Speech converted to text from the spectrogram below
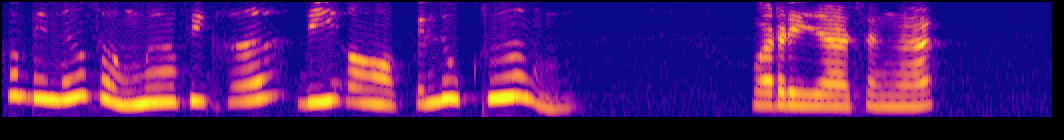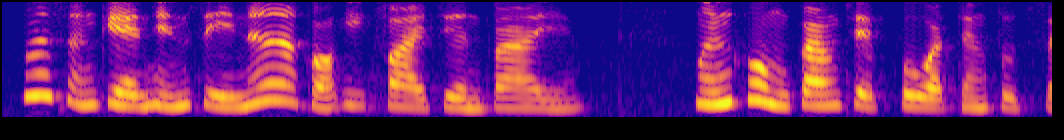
ก็เป็นทั้งสองเมืองสิคะ ดีออกเป็นลูกครึ่งวริยาชะงัก เมื่อสังเกตเห็นสีหน้าของอีกฝ่ายเจือนไป เหมือนข่มความเจ็บปวดอย่างสุดแส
